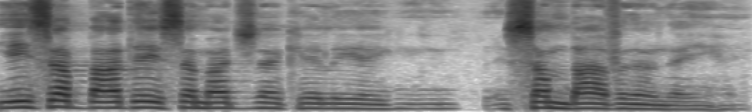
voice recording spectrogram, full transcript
ये सब बातें समझने के लिए संभावना नहीं है।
